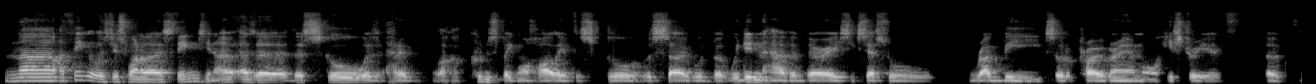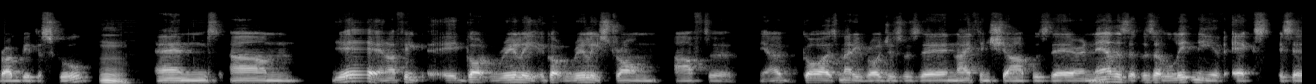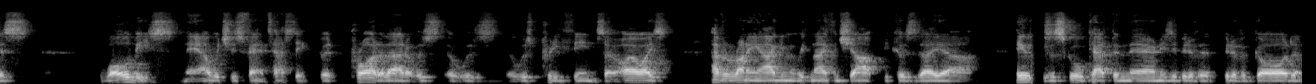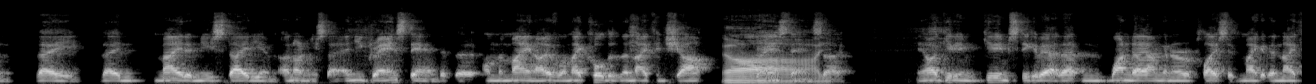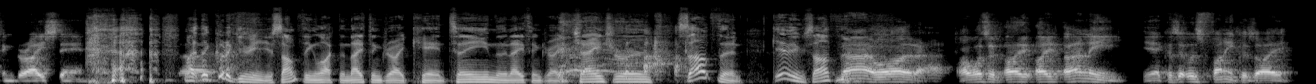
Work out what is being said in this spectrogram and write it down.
No, I think it was just one of those things, you know. As a the school was had a like I couldn't speak more highly of the school. It was so good, but we didn't have a very successful rugby sort of program or history of of rugby at the school. Mm. And um, yeah, and I think it got really it got really strong after you know guys. Matty Rogers was there, Nathan Sharpe was there, and now there's a there's a litany of ex SS Wallabies now, which is fantastic. But prior to that, it was it was it was pretty thin. So I always have a running argument with Nathan Sharpe because they uh, he was a school captain there, and he's a bit of a bit of a god, and they they made a new stadium, uh, not a new stadium, a new grandstand at the on the main oval, and they called it the Nathan Sharpe grandstand. Ah, So, you know, I give him give him stick about that, and one day I'm going to replace it and make it the Nathan Grey stand. Mate, they could have given you something like the Nathan Grey canteen, the Nathan Grey change room, something. Give him something. No, I, I wasn't. I, I only yeah, because it was funny because I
